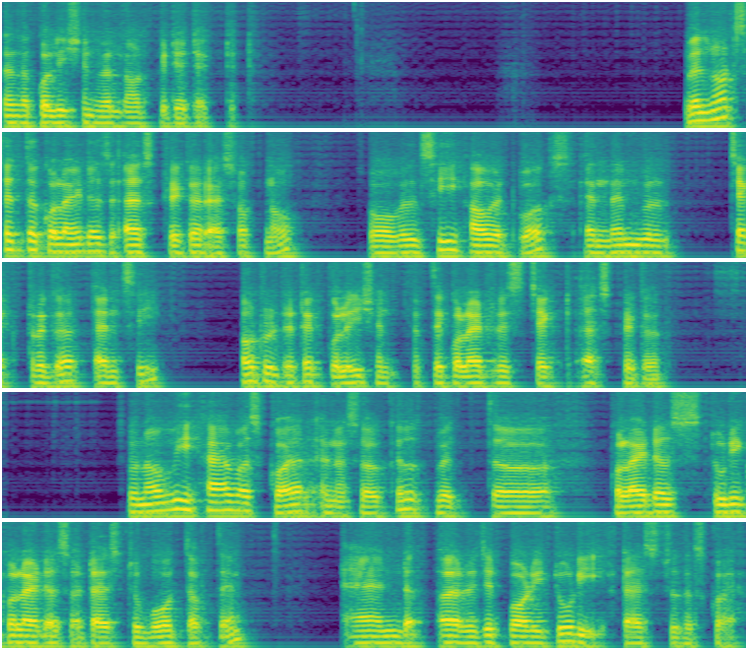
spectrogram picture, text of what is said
then the collision will not be detected. We'll not set the colliders as trigger as of now. So we'll see how it works and then we'll check trigger and see how to detect collision if the collider is checked as trigger. So now we have a square and a circle with the colliders, 2D colliders attached to both of them and a rigid body 2D attached to the square.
